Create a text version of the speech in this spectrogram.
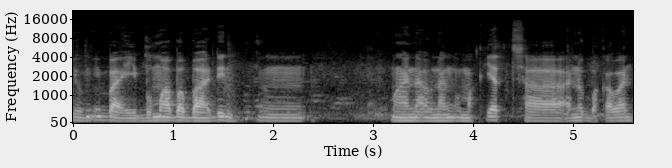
yung iba ay bumababa din yung mga naunang umakyat sa ano bakawan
